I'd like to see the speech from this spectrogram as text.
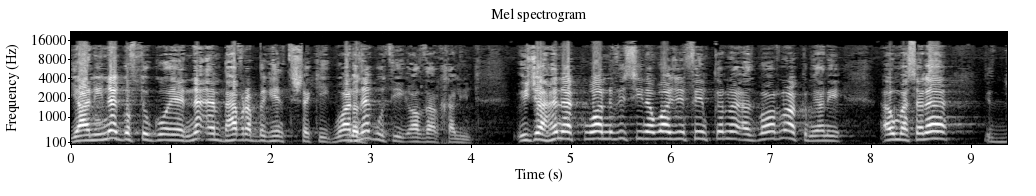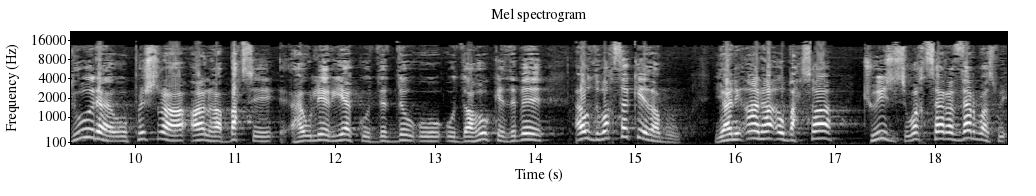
نا قفتو قوية نا ام بهاف ربك هين تشتكيك وان نا قوتي آذر خليل ويجا هنک و نویسی نواجه فهم کرنا از بار او مثلا دوره و پشرا آنها بحث هولير ياكو ددو وداهو كذبه او وقتها كذبو يعني آنها او بحثا تويز وقت سارة الضربة سوي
